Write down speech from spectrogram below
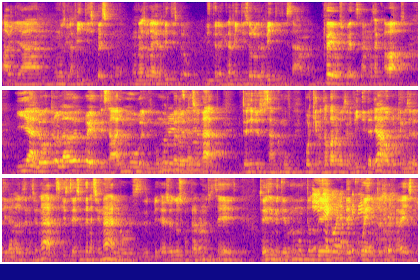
había unos grafitis, pues, como una zona de grafitis, pero literal grafitis, solo grafitis, estaban feos, pues, estaban más acabados. Y al otro lado del puente estaba el, muro, el mismo muro, pero de Nacional. Entonces ellos estaban como, ¿por qué no taparon los grafitis de allá? ¿O por qué no se le tiran a los de Nacional? Es que ustedes son de Nacional, o esos los compraron ustedes. Entonces se metieron un montón de, de, cuentos en la cabeza.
